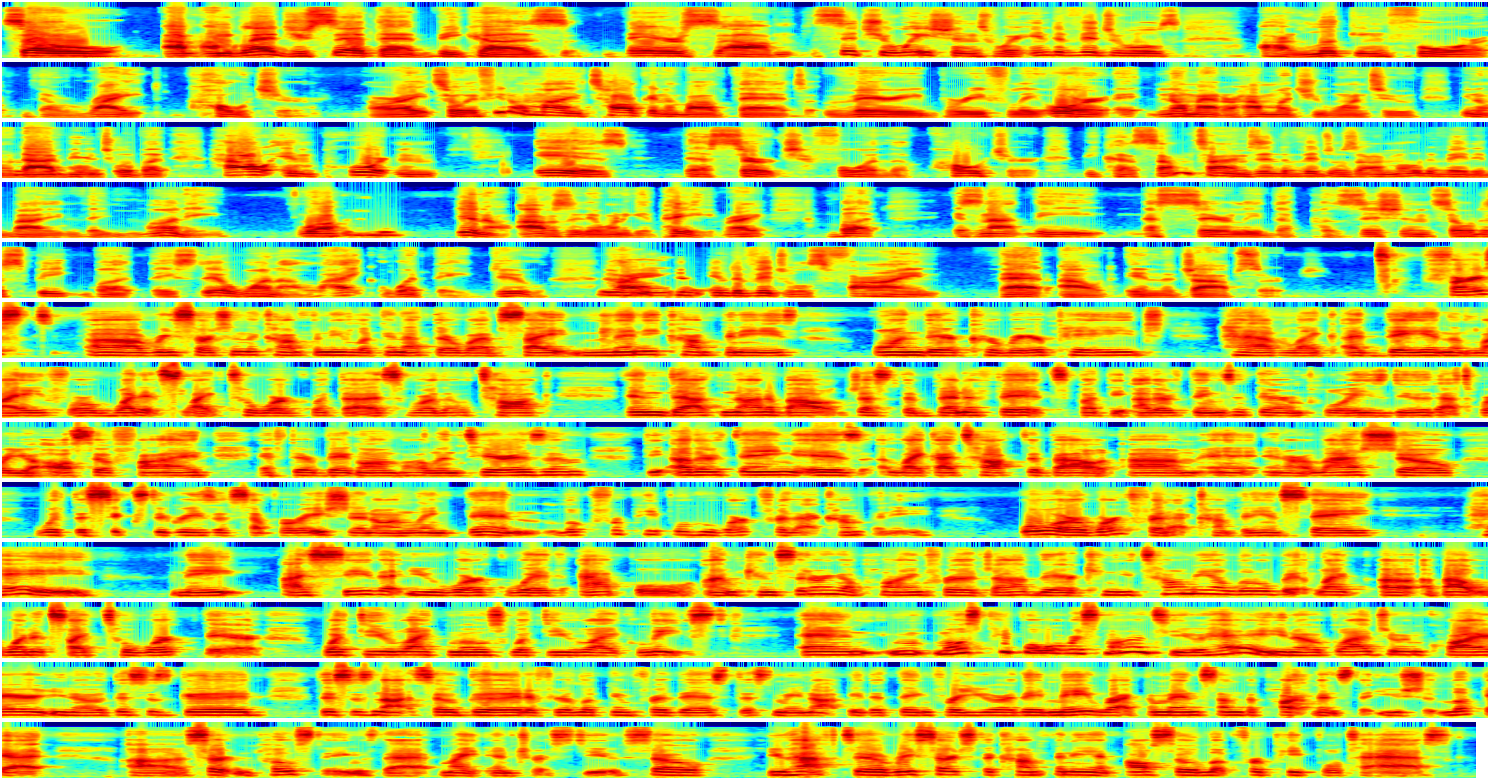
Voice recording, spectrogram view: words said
So I'm, I'm glad you said that because there's um, situations where individuals are looking for the right culture. All right. So if you don't mind talking about that very briefly, or eh, no matter how much you want to, you know, dive mm-hmm. into it, but how important is the search for the culture? Because sometimes individuals are motivated by the money. Well, mm-hmm. you know, obviously they want to get paid, right? But it's not the necessarily the position, so to speak, but they still want to like what they do. Right. How can individuals find that out in the job search? First, uh, researching the company, looking at their website. Many companies on their career page have like a day in the life or what it's like to work with us, where they'll talk in depth, not about just the benefits, but the other things that their employees do. That's where you'll also find if they're big on volunteerism. The other thing is, like I talked about um, in, in our last show with the six degrees of separation on LinkedIn, look for people who work for that company or worked for that company and say, hey, Nate, I see that you work with Apple. I'm considering applying for a job there. Can you tell me a little bit like uh, about what it's like to work there? What do you like most? What do you like least? And m- most people will respond to you, hey, you know, glad you inquired. You know, this is good. This is not so good. If you're looking for this, this may not be the thing for you. Or they may recommend some departments that you should look at, uh, certain postings that might interest you. So you have to research the company and also look for people to ask.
